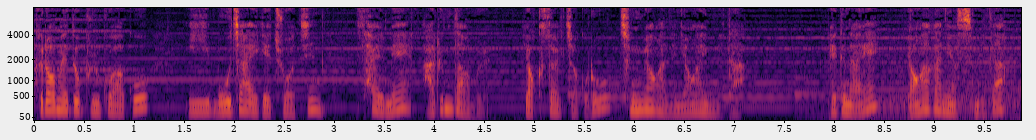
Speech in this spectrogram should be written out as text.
그럼에도 불구하고 이 모자에게 주어진 삶의 아름다움을 역설적으로 증명하는 영화입니다. 백은하의 영화관이었습니다.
